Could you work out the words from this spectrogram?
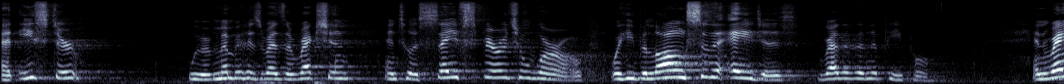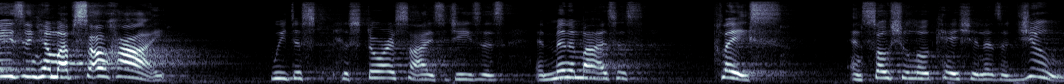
At Easter, we remember his resurrection into a safe spiritual world where he belongs to the ages rather than the people. And raising him up so high we just historicize Jesus and minimize his place and social location as a Jew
